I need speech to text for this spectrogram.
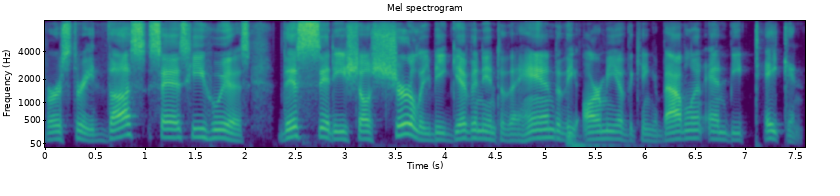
Verse 3 Thus says he who is, This city shall surely be given into the hand of the army of the king of Babylon and be taken.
